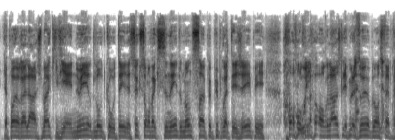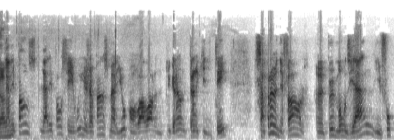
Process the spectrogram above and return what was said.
il n'y a pas un relâchement qui vient nuire de l'autre côté? là? Ceux qui sont vaccinés, tout le monde se sent un peu plus protégé puis on, Oui. relâche, on relâche les mesures puis on se fait prendre. La réponse, la réponse est oui. Je pense, Mario, qu'on va avoir une plus grande tranquillité. Ça prend un effort un peu mondial. Il faut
